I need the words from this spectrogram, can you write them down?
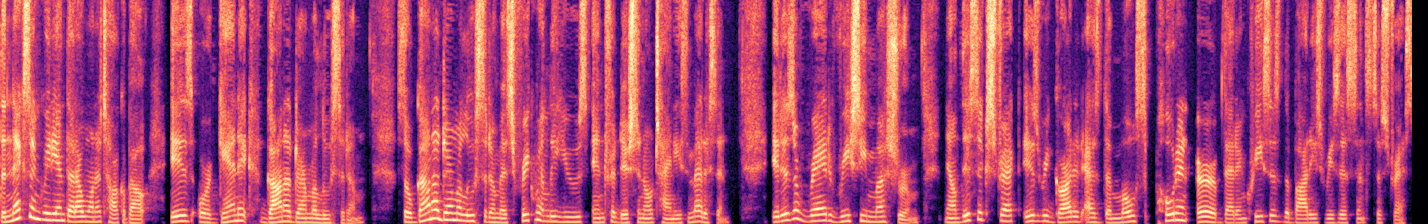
The next ingredient that I want to talk about is organic Ganoderma lucidum. So Ganoderma lucidum is frequently used in traditional Chinese medicine. It is a red reishi mushroom. Now this extract is regarded as the most potent herb that increases the body's resistance to stress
